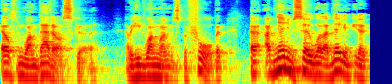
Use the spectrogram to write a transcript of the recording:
Elton won that Oscar, I mean, he'd won once before, but uh, I've known him so well. I've known him, you know,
